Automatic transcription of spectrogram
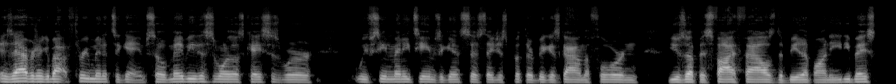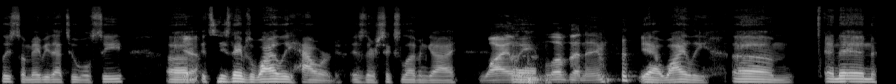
is averaging about three minutes a game. So maybe this is one of those cases where we've seen many teams against us. They just put their biggest guy on the floor and use up his five fouls to beat up on Edey, basically. So maybe that's who we'll see. Um, Yeah. It's his name's Wiley Howard, is their six eleven guy. Wiley, um, love that name. Yeah, Wiley. Um, and then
